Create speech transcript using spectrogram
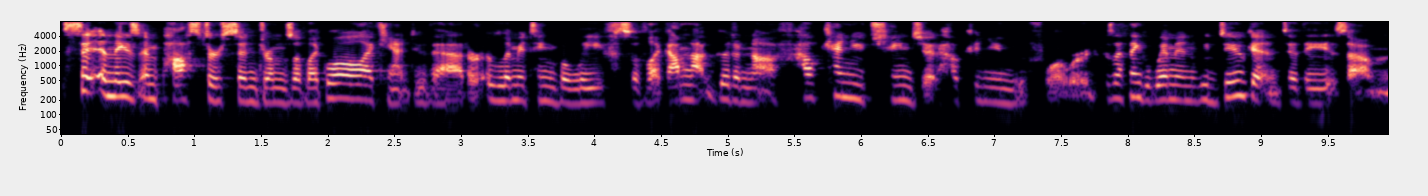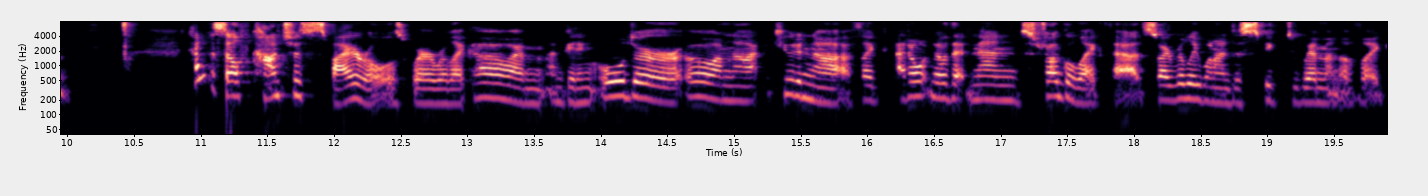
sit in these imposter syndromes of like, well, I can't do that, or limiting beliefs of like, I'm not good enough. How can you change it? How can you move forward? Because I think women, we do get into these um, kind of self-conscious spirals where we're like, oh, I'm, I'm getting older. Oh, I'm not cute enough. Like, I don't know that men struggle like that. So I really wanted to speak to women of like,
